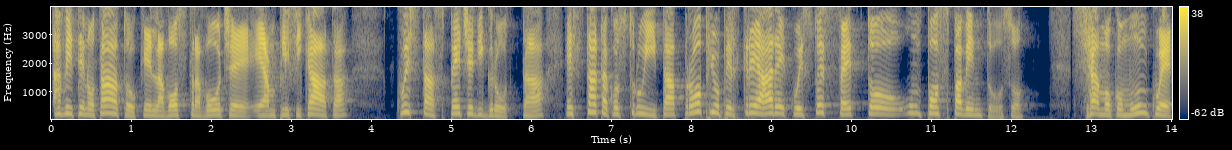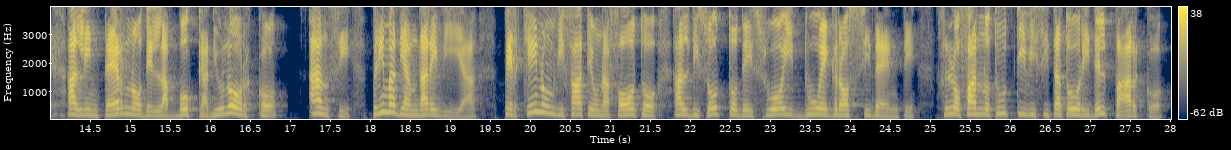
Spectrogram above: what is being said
Avete notato che la vostra voce è amplificata? Questa specie di grotta è stata costruita proprio per creare questo effetto un po' spaventoso. Siamo comunque all'interno della bocca di un orco. Anzi, prima di andare via, perché non vi fate una foto al di sotto dei suoi due grossi denti? Lo fanno tutti i visitatori del parco.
